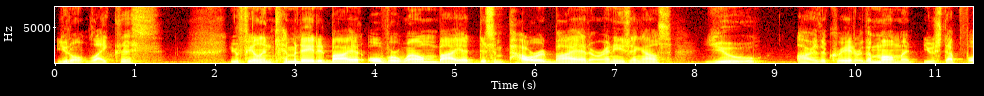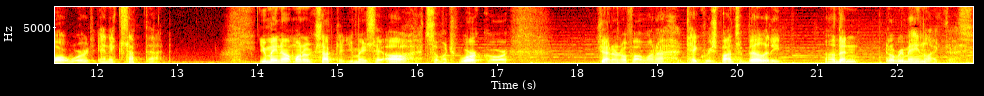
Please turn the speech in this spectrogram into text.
you don't like this? You feel intimidated by it, overwhelmed by it, disempowered by it, or anything else? You are the creator the moment you step forward and accept that. You may not want to accept it. You may say, oh, that's so much work, or gee, I don't know if I want to take responsibility. Then it'll remain like this.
